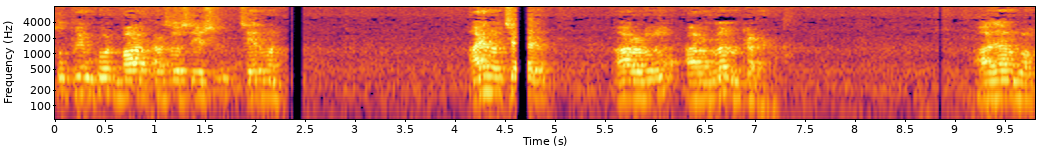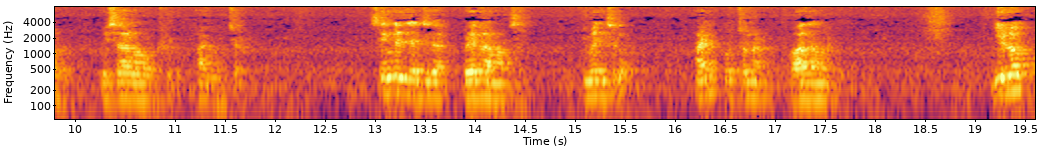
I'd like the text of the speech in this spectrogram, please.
Supreme Court Bar Association chairman. ఆయన వచ్చాడు. ఆరు అడుగుల ఆరు అంగుళాలు ఉంటాడు ఆయన. ఆజానుభావుడు విశాలవక్షుడు ఆయన వచ్చాడు. సింగిల్ జడ్జిగా గారు పేర్లు అనవసరం బెంచ్లో ఆయన కూర్చున్నాడు వాదనలకి ఈలోపు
